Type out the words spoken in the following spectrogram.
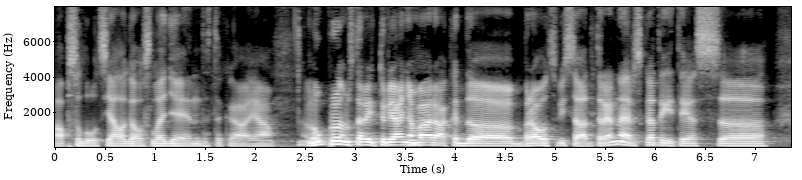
Absolūts Jālgaus leģenda. Kā, jā. nu, protams, arī tur jāņem vērā, kad uh, brauc visādi treneri skatīties uh,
